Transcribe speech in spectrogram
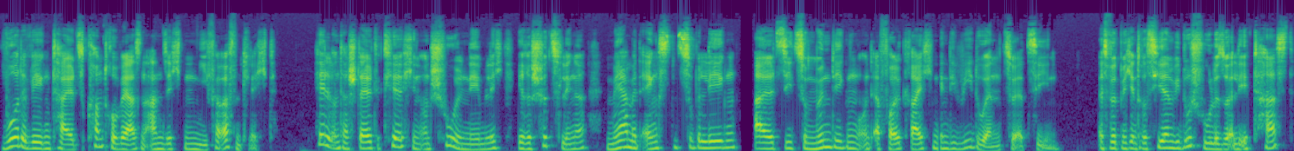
wurde wegen teils kontroversen Ansichten nie veröffentlicht. Hill unterstellte Kirchen und Schulen nämlich, ihre Schützlinge mehr mit Ängsten zu belegen, als sie zu mündigen und erfolgreichen Individuen zu erziehen. Es würde mich interessieren, wie du Schule so erlebt hast.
